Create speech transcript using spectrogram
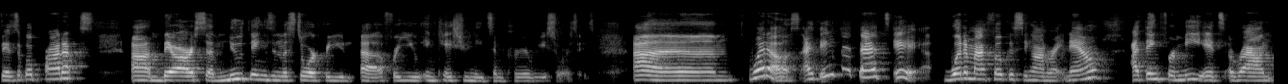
physical products. Um, there are some new things in the store for you uh, for you in case you need some career resources. Um, what else? I think that that's it. What am I focusing on right now? I think for me, it's around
